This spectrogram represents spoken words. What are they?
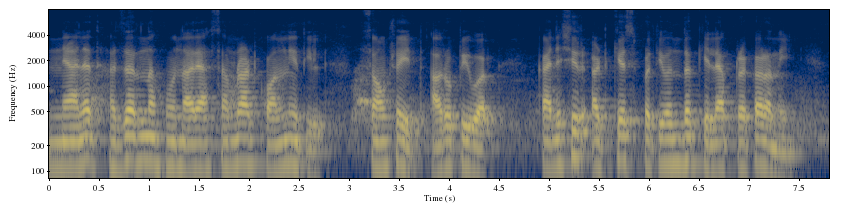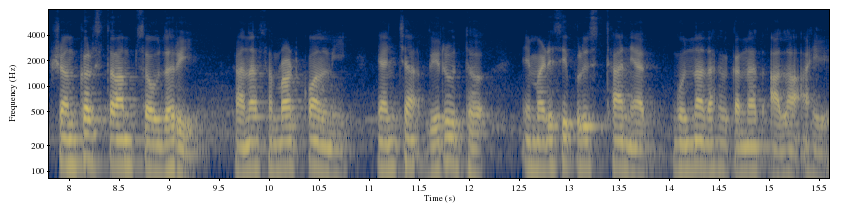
न्यायालयात हजर न होणाऱ्या सम्राट कॉलनीतील संशयित आरोपीवर कायदेशीर अटकेस प्रतिबंध केल्याप्रकरणी शंकर सीताराम चौधरी राणा सम्राट कॉलनी यांच्या विरुद्ध M I D C police ठाण्यात गुन्हा दाखल करण्यात आला आहे.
